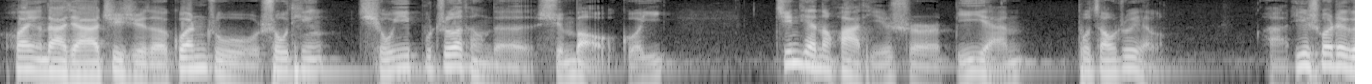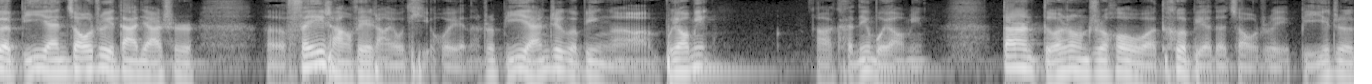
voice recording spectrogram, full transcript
欢迎大家继续的关注收听“求医不折腾”的寻宝国医。今天的话题是鼻炎不遭罪了啊！一说这个鼻炎遭罪，大家是呃非常非常有体会的。说鼻炎这个病啊不要命啊，肯定不要命。但是得上之后啊，特别的遭罪，鼻子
